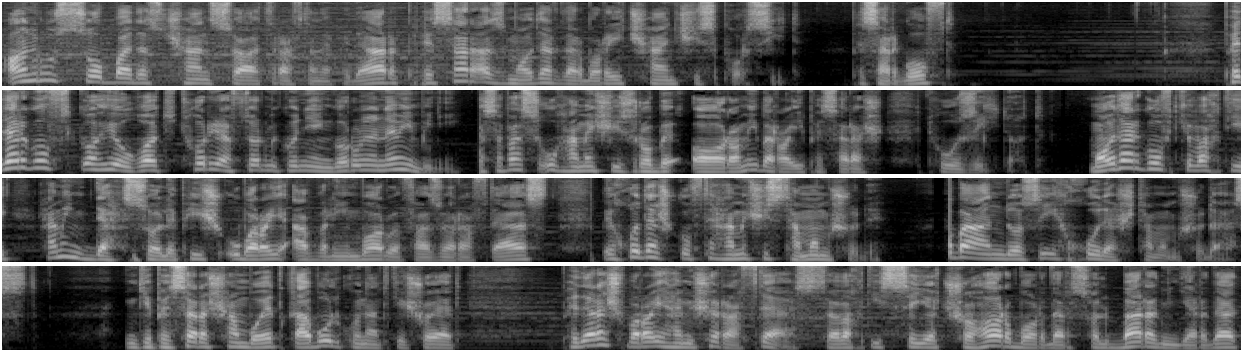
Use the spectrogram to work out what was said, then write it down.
آن روز صبح بعد از چند ساعت رفتن پدر پسر از مادر درباره چند چیز پرسید. پسر گفت پدر گفت گاهی اوقات طوری رفتار می‌کنی انگار اونو نمی‌بینی. و سپس او همه چیز را به آرامی برای پسرش توضیح داد. مادر گفت که وقتی همین ده سال پیش او برای اولین بار به فضا رفته است به خودش گفته همه چیز تمام شده. به اندازه خودش تمام شده است. اینکه پسرش هم باید قبول کند که شاید پدرش برای همیشه رفته است و وقتی سه یا چهار بار در سال برمیگردد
